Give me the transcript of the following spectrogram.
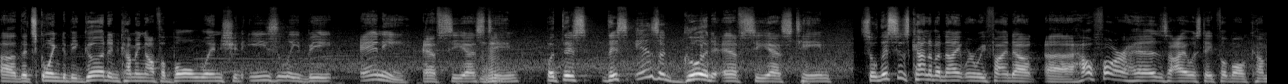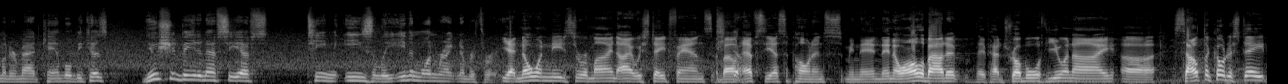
uh, that's going to be good and coming off a bowl win should easily beat any FCS team. But this this is a good FCS team. So this is kind of a night where we find out uh, how far has Iowa State football come under Matt Campbell because you should beat an FCS team easily, even one ranked number three. Yeah, no one needs to remind Iowa State fans about Yeah. FCS opponents. I mean, they, they know all about it. They've had trouble with you UNI. Uh, South Dakota State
